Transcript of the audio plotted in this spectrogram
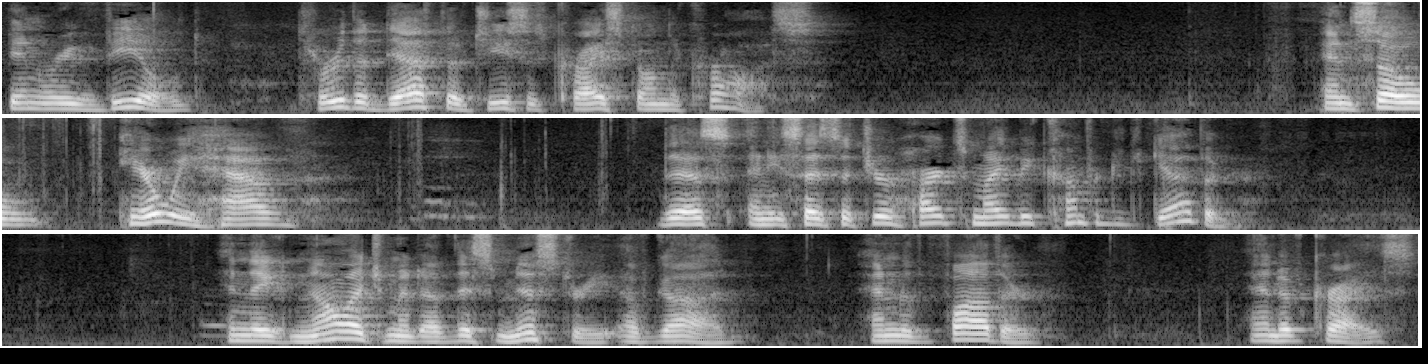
been revealed through the death of Jesus Christ on the cross. And so here we have this, and he says that your hearts might be comforted together in the acknowledgement of this mystery of God and of the Father and of Christ,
